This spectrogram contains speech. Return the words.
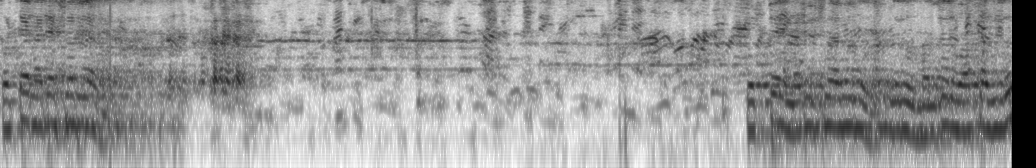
కొట్టే నటేశ్వర్ గారు. కొట్టే నరేశ్వర గారు మీరు మంచి వాస్తవ్యులు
